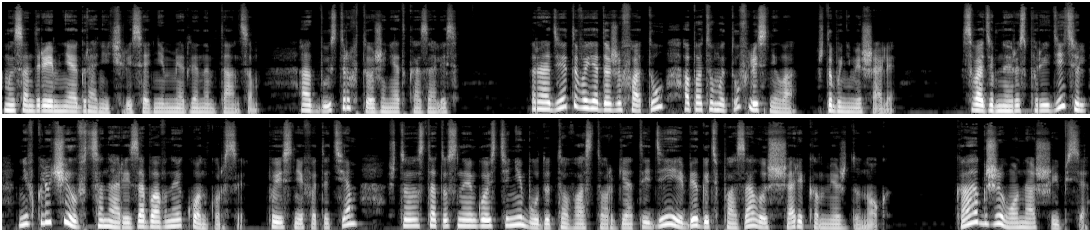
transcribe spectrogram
Мы с Андреем не ограничились одним медленным танцем, от быстрых тоже не отказались. Ради этого я даже фату, а потом и туфли сняла, чтобы не мешали. Свадебный распорядитель не включил в сценарий забавные конкурсы, пояснив это тем, что статусные гости не будут в восторге от идеи бегать по залу с шариком между ног. Как же он ошибся!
